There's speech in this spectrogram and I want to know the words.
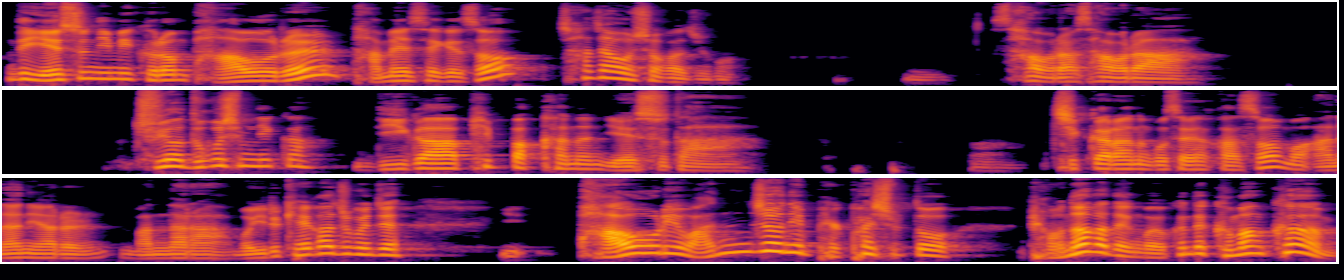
근데 예수님이 그런 바울을 담에색에서 찾아오셔가지고 음, 사오라 사오라 주여 누구십니까? 네가 핍박하는 예수다. 어, 직가라는 곳에 가서 뭐 아나니아를 만나라. 뭐 이렇게 해가지고 이제 이 바울이 완전히 180도 변화가 된 거예요. 근데 그만큼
